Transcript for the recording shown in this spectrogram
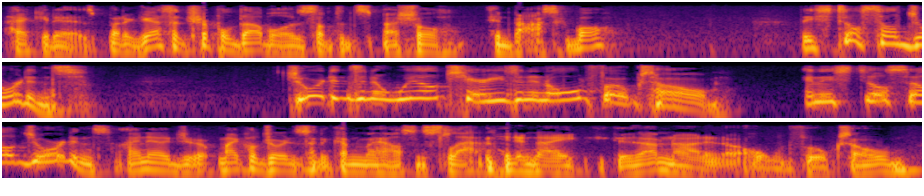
heck it is. But I guess a triple double is something special in basketball. They still sell Jordans. Jordan's in a wheelchair. He's in an old folks' home. And they still sell Jordans. I know Michael Jordan's going to come to my house and slap me tonight because I'm not in an old folks' home.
